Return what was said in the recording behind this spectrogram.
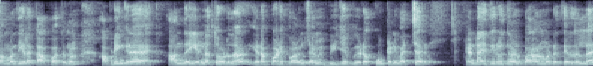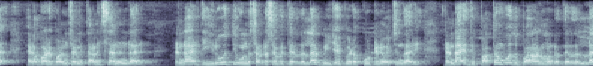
சம்பந்திகளை காப்பாற்றணும் அப்படிங்கிற அந்த எண்ணத்தோடு தான் எடப்பாடி பழனிசாமி பிஜேபியோட கூட்டணி வச்சார். ரெண்டாயிரத்தி இருபத்தி நாலு பாராளுமன்ற தேர்தலில் எடப்பாடி பழனிசாமி தனிச்சு தான் நின்றார். ரெண்டாயிரத்தி இருபத்தி ஒன்று சட்டசபை தேர்தலில் பிஜேபியோட கூட்டணி வச்சிருந்தாரு. ரெண்டாயிரத்தி பத்தொம்போது பாராளுமன்ற தேர்தலில்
